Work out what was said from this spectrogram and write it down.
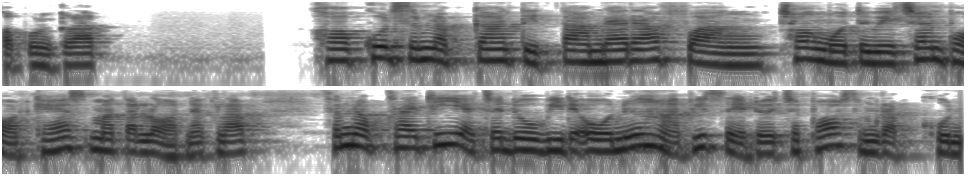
ขอบคุณครับ ขอบคุณสำหรับการติดตามและรับฟังช่อง Motivation Podcast มาตลอดนะครับสำหรับใครที่อยากจะดูวิดีโอเนื้อหาพิเศษโดยเฉพาะสำหรับคุณ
